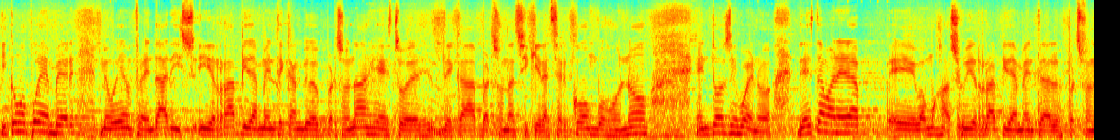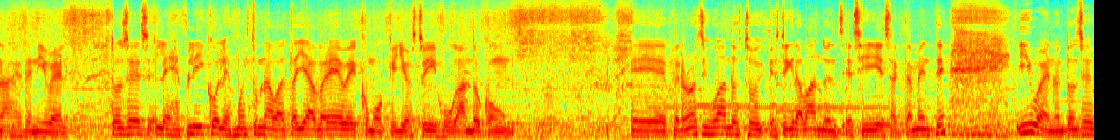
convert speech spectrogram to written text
y como pueden ver me voy a enfrentar y, rápidamente cambio de personaje. Esto es de cada persona si quiere hacer combos o no. Entonces bueno, de esta manera eh, vamos a subir rápidamente a los personajes de nivel. Entonces les explico, les muestro una batalla breve como que yo estoy jugando con eh, pero no estoy jugando, estoy, estoy grabando sí exactamente. Y bueno, entonces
